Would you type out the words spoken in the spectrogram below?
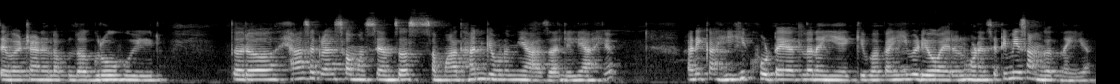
तेव्हा चॅनल आपलं ग्रो होईल. तर ह्या सगळ्या समस्यांचं समाधान घेऊन मी आज आलेली आहे. आणि काहीही खोटं यातलं नाही आहे किंवा काही व्हिडिओ व्हायरल होण्यासाठी मी सांगत नाही आहे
